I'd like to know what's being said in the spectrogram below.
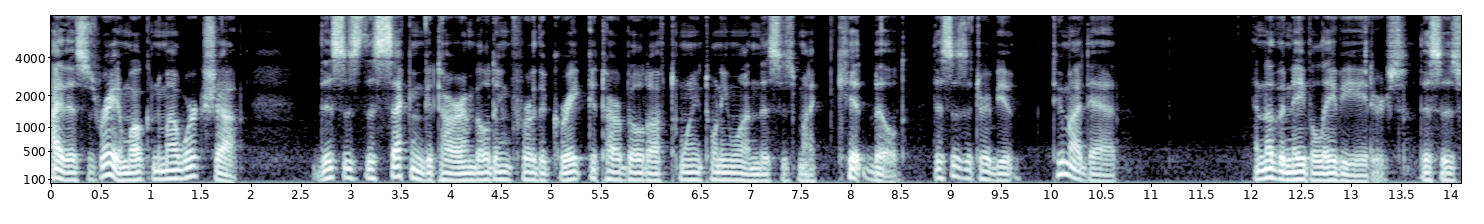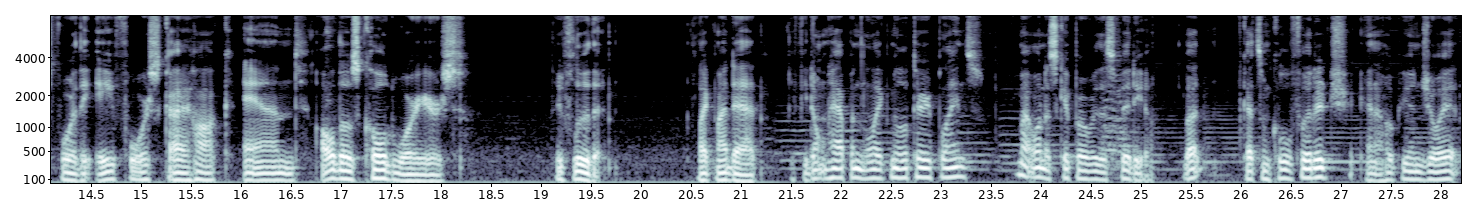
Hi, this is Ray, and welcome to my workshop. This is the second guitar I'm building for the Great Guitar Build Off 2021. This is my kit build. This is a tribute to my dad and other naval aviators. This is for the A4 Skyhawk and all those Cold Warriors who flew that, like my dad. If you don't happen to like military planes, you might want to skip over this video. But got some cool footage, and I hope you enjoy it.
